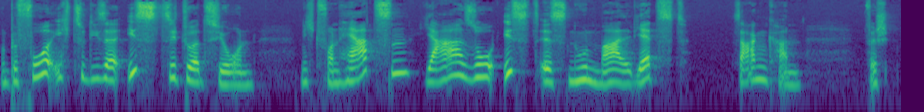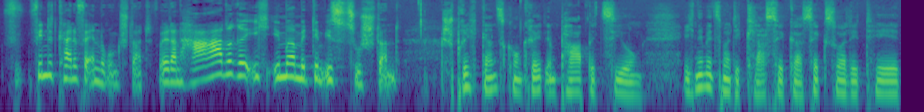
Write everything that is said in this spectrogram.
Und bevor ich zu dieser Ist-Situation nicht von Herzen, ja, so ist es nun mal jetzt sagen kann, findet keine Veränderung statt, weil dann hadere ich immer mit dem Ist-Zustand. Sprich ganz konkret in Paarbeziehungen. Ich nehme jetzt mal die Klassiker, Sexualität,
